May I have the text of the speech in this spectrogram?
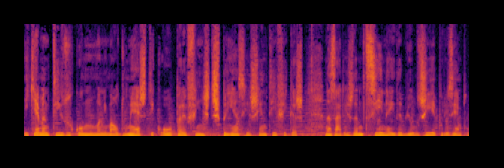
e que é mantido como um animal doméstico ou para fins de experiências científicas nas áreas da medicina e da biologia, por exemplo.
